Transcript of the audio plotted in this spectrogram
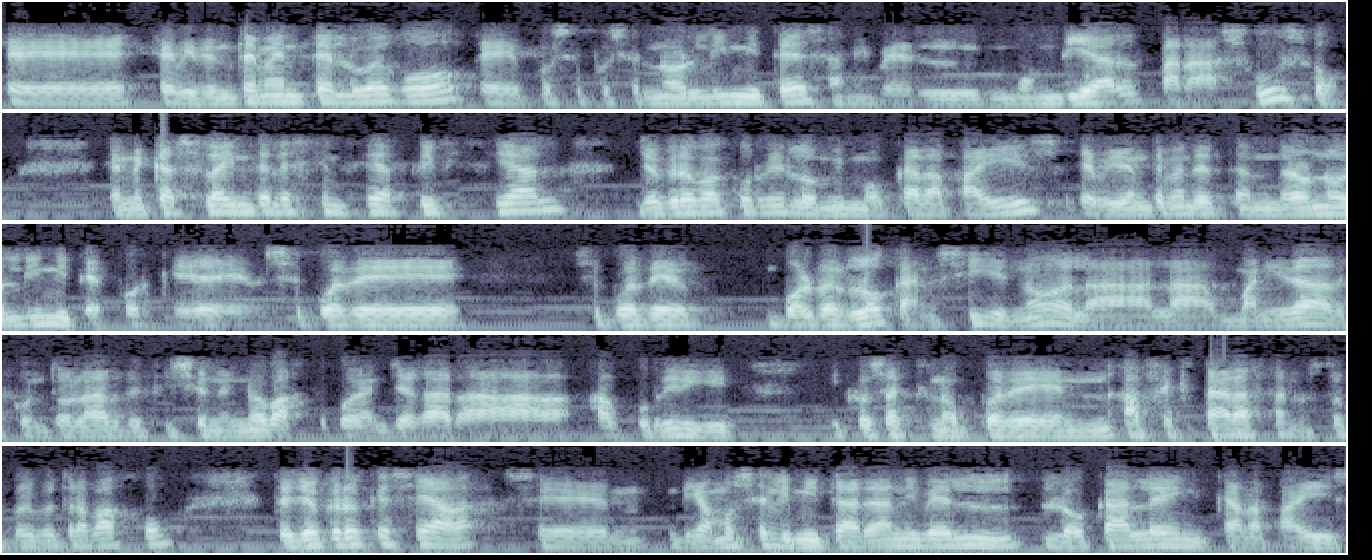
eh, evidentemente luego eh, pues se pusieron unos límites a nivel mundial para su uso. En el caso de la inteligencia artificial, yo creo que va a ocurrir lo mismo. Cada país evidentemente tendrá unos límites porque se puede se puede volver loca en sí, ¿no? La, humanidad, controlar decisiones nuevas que pueden llegar a, ocurrir y, cosas que nos pueden afectar hasta nuestro propio trabajo. Entonces yo creo que sea, se, digamos, se limitará a nivel local en cada país.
